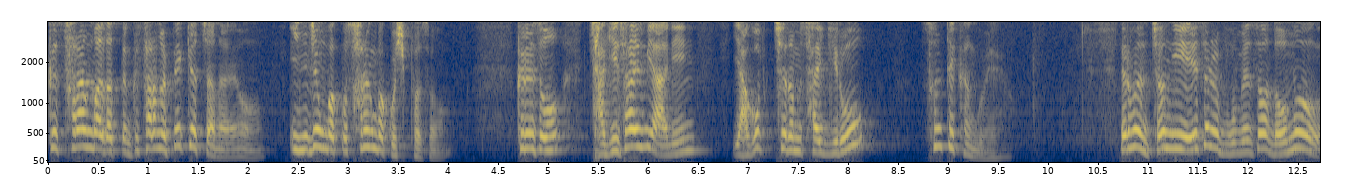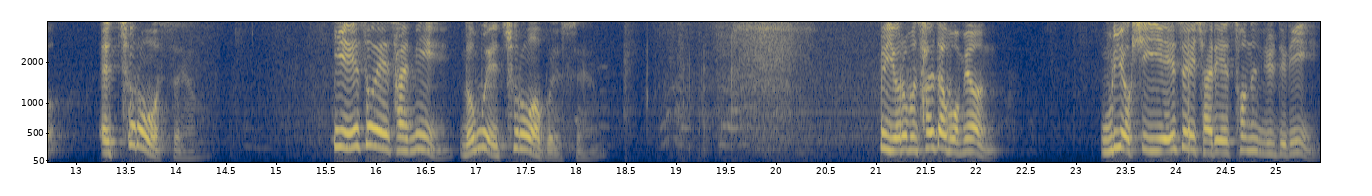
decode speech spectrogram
그 사랑받았던 그 사랑을 뺏겼잖아요. 인정받고 사랑받고 싶어서. 그래서 자기 삶이 아닌 야곱처럼 살기로 선택한 거예요. 여러분, 전 이 에서를 보면서 너무 애처로웠어요. 이 에서의 삶이 너무 애처로워 보였어요. 여러분 살다 보면 우리 역시 이 에서의 자리에 서는 일들이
